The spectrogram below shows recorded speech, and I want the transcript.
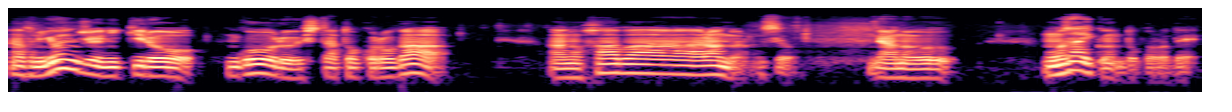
なんかその42キロゴールしたところが、あの、ハーバーランドなんですよ。で、あの、モザイクのところで、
